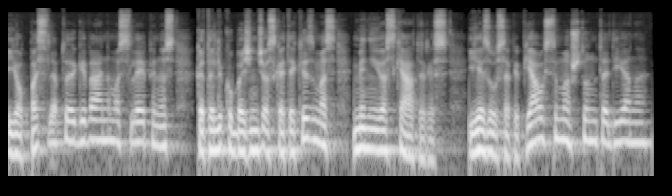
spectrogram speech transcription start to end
jo paslėptojo gyvenimo slėpinius, katalikų bažnyčios katekizmas mini juos keturis - Jėzaus apipjaustimą aštuntą dieną,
